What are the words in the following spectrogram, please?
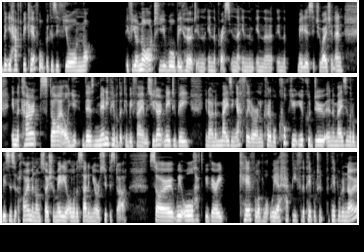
but you have to be careful because if you're not if you're not, you will be hurt in in the press, in the in the in the in the media situation. And in the current style, you, there's many people that can be famous. You don't need to be, you know, an amazing athlete or an incredible cook. You you could do an amazing little business at home, and on social media, all of a sudden, you're a superstar. So we all have to be very careful of what we are happy for the people to for people to know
